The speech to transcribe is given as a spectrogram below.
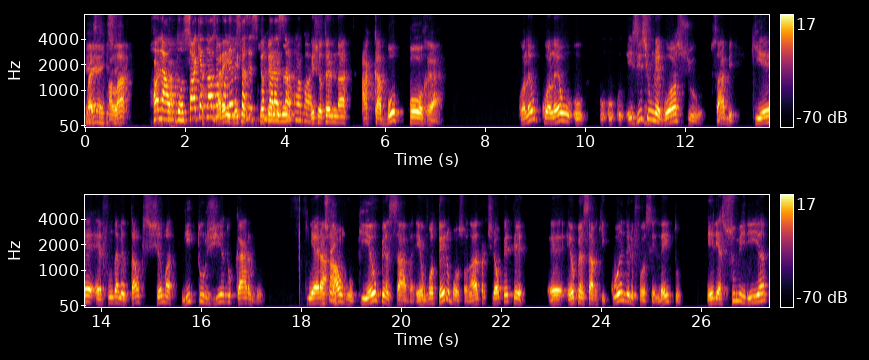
Mas é, falar. Ronaldo, só que nós não podemos deixa, fazer essa comparação agora. Deixa eu terminar. Acabou, porra. Qual é o. Qual é o, o, o, o existe um negócio, sabe, que é, é fundamental, que se chama liturgia do cargo que era algo que eu pensava, eu votei no Bolsonaro para tirar o PT. É, eu pensava que quando ele fosse eleito, ele assumiria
